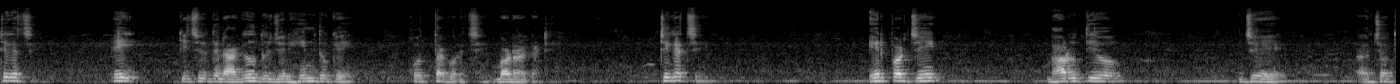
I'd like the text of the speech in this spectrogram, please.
ঠিক আছে? এই কিছুদিন আগেও দুজন হিন্দুকে হত্যা করেছে বর্ডার ঘাটে। ঠিক আছে? এরপর যে ভারতীয় যে যত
